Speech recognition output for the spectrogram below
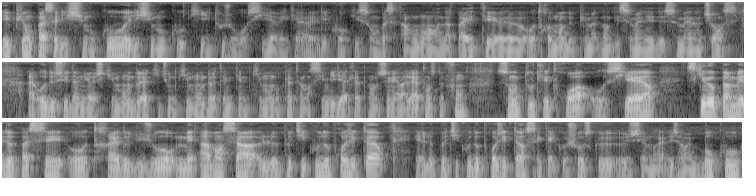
et puis on passe à l'Ishimoku, l'Ishimoku qui est toujours aussi avec euh, les cours qui sont, bah, ça fait un moment, on n'a pas été euh, autrement depuis maintenant des semaines et des semaines, au-dessus d'un nuage qui monte, de la Kijun qui monte, de la Tenken qui monte, donc la tendance immédiate, la tendance générale et la tendance de fond sont toutes les trois haussières. Ce qui nous permet de passer au trade du jour. Mais avant ça, le petit coup de projecteur. Et le petit coup de projecteur, c'est quelque chose que j'aimerais beaucoup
